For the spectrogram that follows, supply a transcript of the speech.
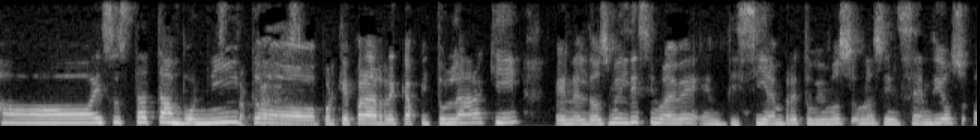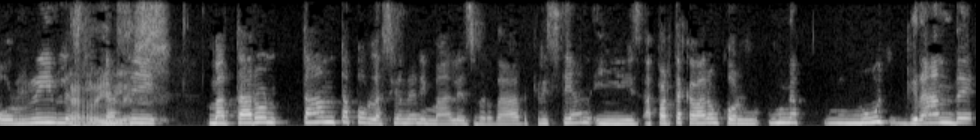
Oh, eso está tan bonito, porque para recapitular aquí, en el 2019, en diciembre, tuvimos unos incendios horribles que casi mataron tanta población de animales, ¿verdad, Cristian? Y aparte acabaron con una muy grande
